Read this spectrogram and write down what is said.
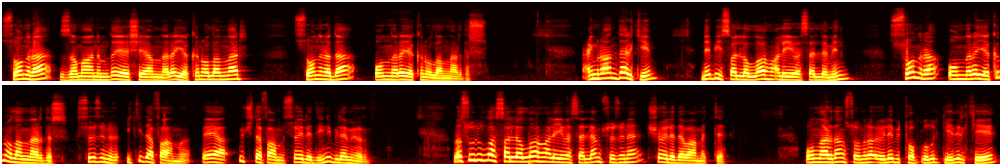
Sonra zamanımda yaşayanlara yakın olanlar, sonra da onlara yakın olanlardır. İmran der ki, Nebi sallallahu aleyhi ve sellemin sonra onlara yakın olanlardır sözünü iki defa mı veya üç defa mı söylediğini bilemiyorum. Resulullah sallallahu aleyhi ve sellem sözüne şöyle devam etti. Onlardan sonra öyle bir topluluk gelir ki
